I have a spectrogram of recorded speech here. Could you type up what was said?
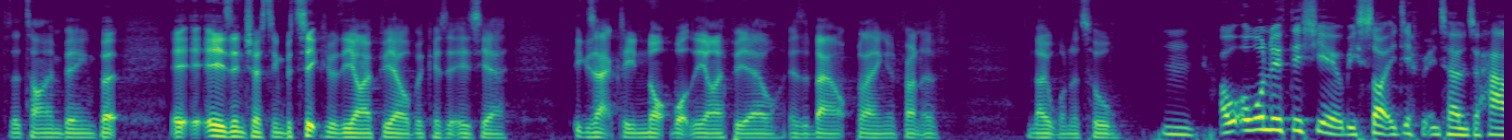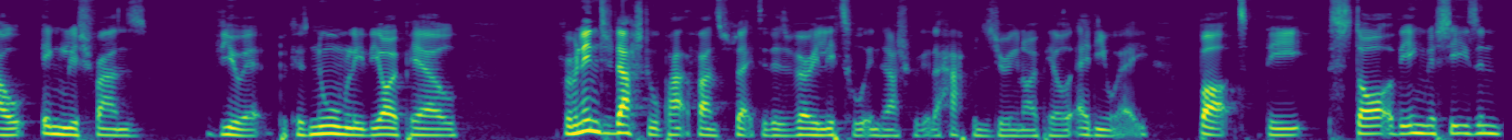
for the time being. But it, it is interesting, particularly with the IPL, because it is yeah exactly not what the IPL is about, playing in front of no one at all. Mm. I, I wonder if this year it will be slightly different in terms of how English fans view it, because normally the IPL, from an international fan's perspective, there's very little international cricket that happens during an IPL anyway. But the start of the English season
